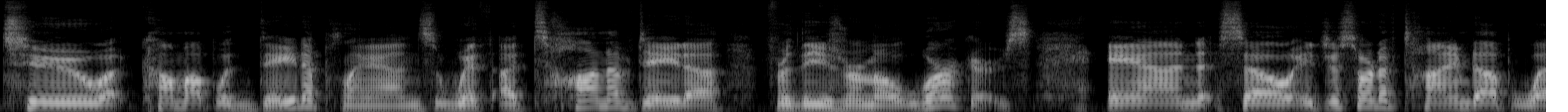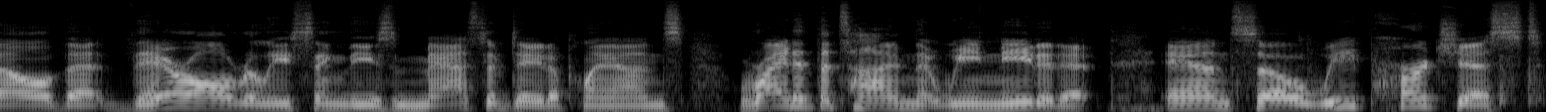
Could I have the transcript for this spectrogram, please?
to come up with data plans with a ton of data for these remote workers. And so it just sort of timed up well that they're all releasing these massive data plans right at the time that we needed it. And so we purchased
